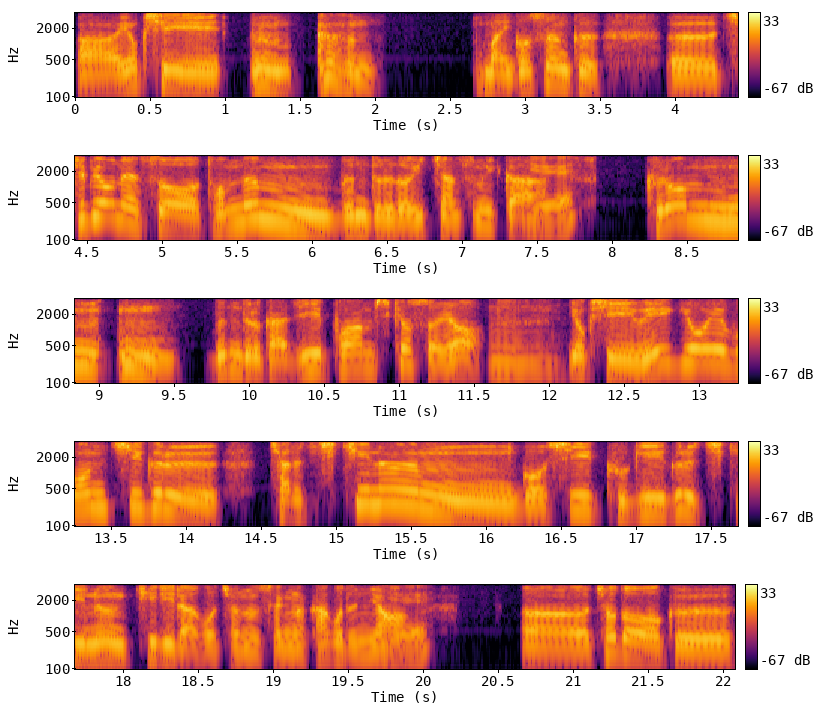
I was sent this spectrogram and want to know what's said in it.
아, 역시 뭐 이것은 그 어, 주변에서 돕는 분들도 있지 않습니까? 예. 그런 분들까지 포함시켰어요. 음. 역시 외교의 원칙을 잘 지키는 것이 그 길을 지키는 길이라고 저는 생각하거든요. 예. 어, 저도 그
